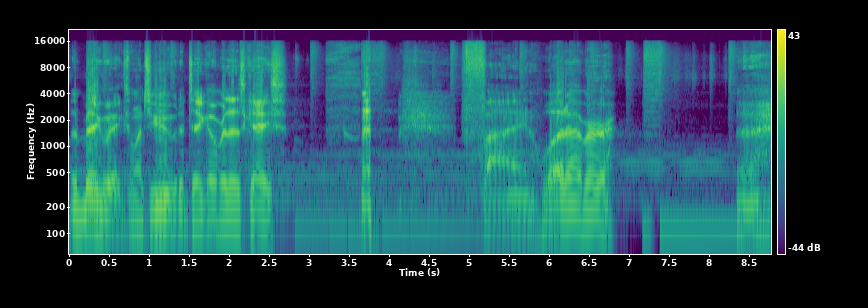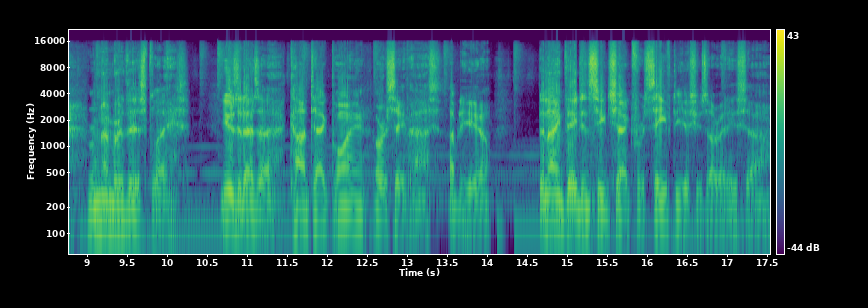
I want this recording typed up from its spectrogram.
The bigwigs want you to take over this case. Fine, whatever. Remember this place. Use it as a contact point or a safe house. Up to you. The Ninth Agency checked for safety issues already, so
